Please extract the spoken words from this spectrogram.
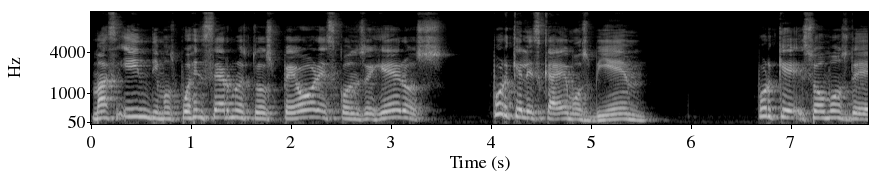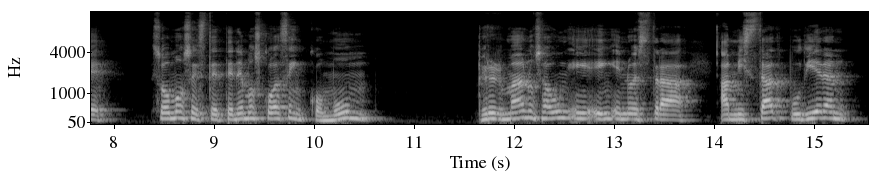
más íntimos pueden ser nuestros peores consejeros porque les caemos bien, porque somos de, somos este, tenemos cosas en común, pero hermanos, aún en, nuestra amistad pudieran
